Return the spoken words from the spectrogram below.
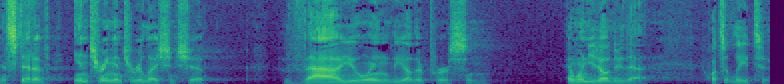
Instead of entering into relationship, valuing the other person. And when you don't do that, what's it lead to?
